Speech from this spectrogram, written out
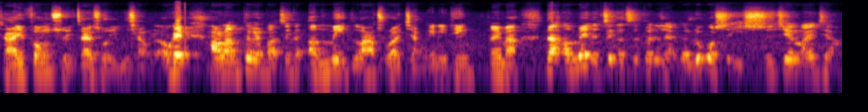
台风水灾所影响的，OK，好了，我们特别把这个 amid 拉出来讲给你听，可以吗？那 amid 这个字分两个，如果是以时间来讲，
